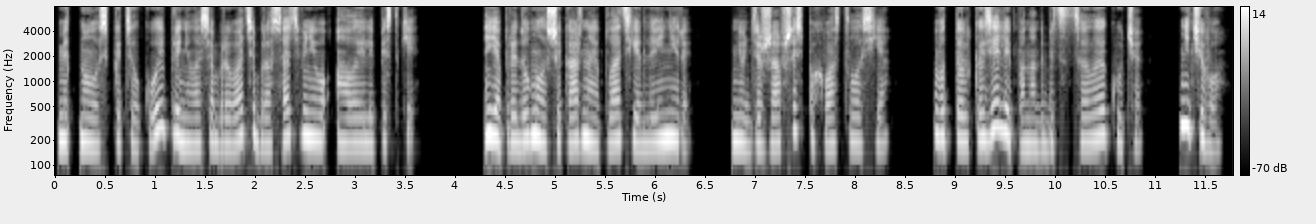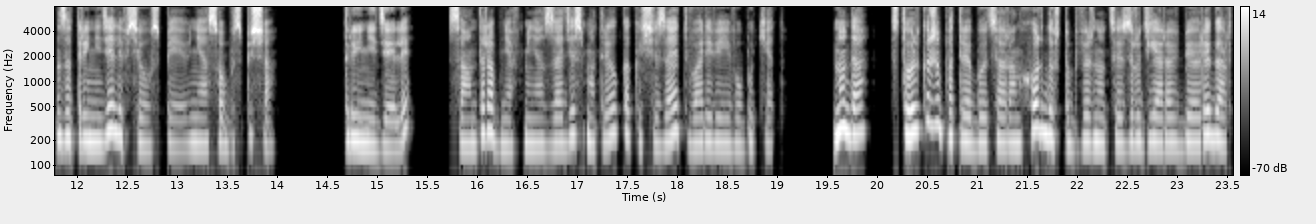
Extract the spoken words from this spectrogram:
Метнулась к котелку и принялась обрывать и бросать в него алые лепестки. Я придумала шикарное платье для Эниры. Не удержавшись, похвасталась я. Вот только зелий понадобится целая куча. Ничего, за три недели все успею, не особо спеша. «Три недели?» Сандер, обняв меня сзади, смотрел, как исчезает в его букет. «Ну да, столько же потребуется Аранхорду, чтобы вернуться из Рудьяра в Биоригард,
